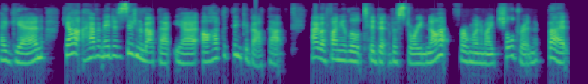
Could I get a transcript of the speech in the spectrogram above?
again, Yeah, I haven't made a decision about that yet. I'll have to think about that. I have a funny little tidbit of a story, not from one of my children, but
